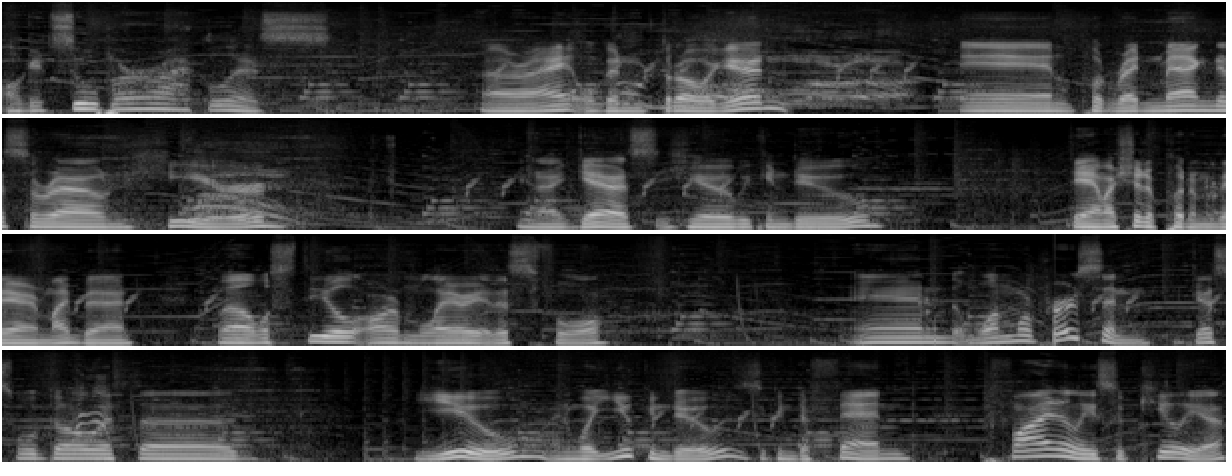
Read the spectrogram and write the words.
I'll get super reckless. Alright, we're gonna throw again. And put Red Magnus around here. And I guess here we can do... Damn, I should have put him there, my bad. Well, we'll Steel Arm Lariat, this fool. And one more person. Guess we'll go with uh, you. And what you can do is you can defend. Finally, Sukilia.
